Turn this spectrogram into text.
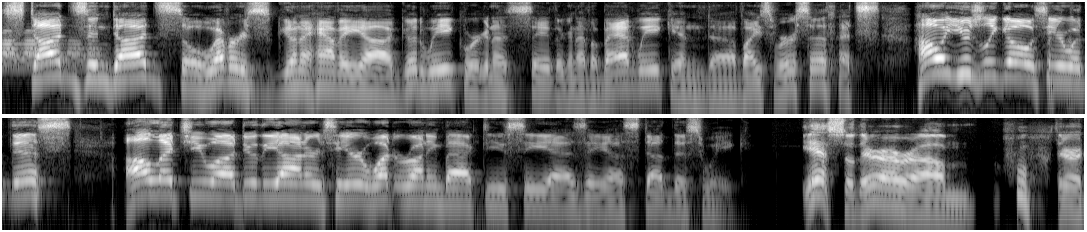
Studs and duds. So whoever's gonna have a uh, good week, we're gonna say they're gonna have a bad week, and uh, vice versa. That's how it usually goes here with this. I'll let you uh, do the honors here. What running back do you see as a uh, stud this week? Yeah, so there are um, whew, there are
